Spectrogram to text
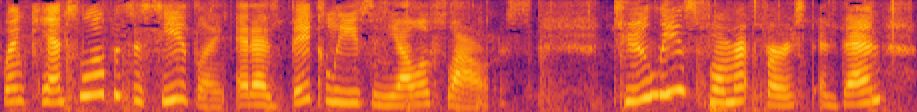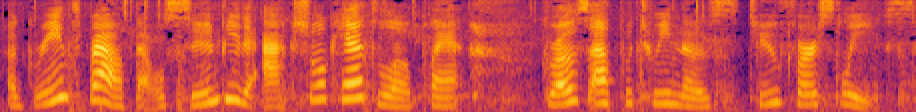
When cantaloupe is a seedling, it has big leaves and yellow flowers. Two leaves form at first, and then a green sprout that will soon be the actual cantaloupe plant grows up between those two first leaves.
